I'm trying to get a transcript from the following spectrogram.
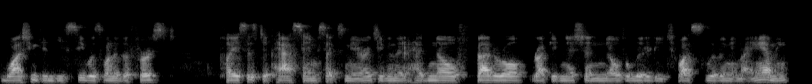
Washington, D.C. was one of the first places to pass same sex marriage, even though it had no federal recognition, no validity to us living in Miami.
